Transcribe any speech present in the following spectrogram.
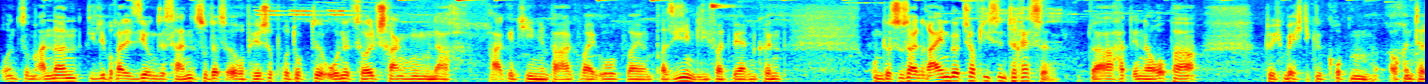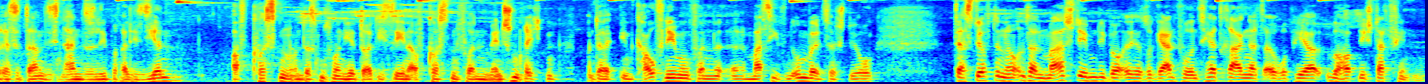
und zum anderen die Liberalisierung des Handels, sodass europäische Produkte ohne Zollschranken nach Argentinien, Paraguay, Uruguay und Brasilien geliefert werden können. Und das ist ein rein wirtschaftliches Interesse. Da hat in Europa durch mächtige Gruppen auch Interesse daran, diesen Handel zu liberalisieren. Auf Kosten, und das muss man hier deutlich sehen, auf Kosten von Menschenrechten und in Kaufnehmung von äh, massiven Umweltzerstörung. Das dürfte nach unseren Maßstäben, die wir so gern vor uns hertragen als Europäer, überhaupt nicht stattfinden.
